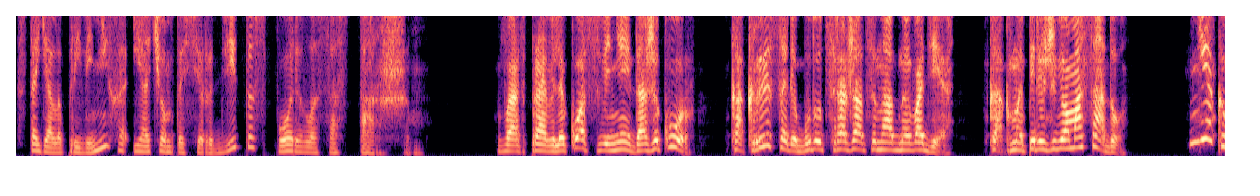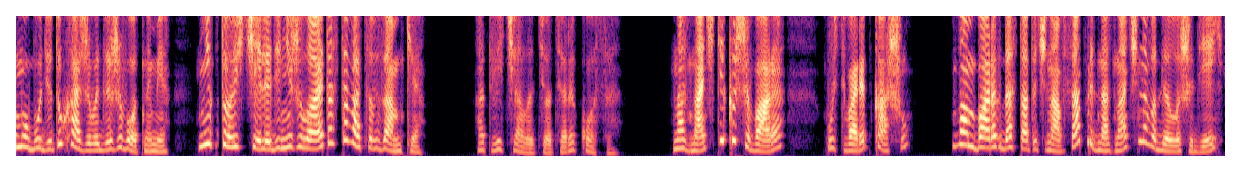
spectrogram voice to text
стояла привениха и о чем то сердито спорила со старшим. «Вы отправили коз, свиней, даже кур! Как рыцари будут сражаться на одной воде! Как мы переживем осаду?» «Некому будет ухаживать за животными. Никто из челяди не желает оставаться в замке», — отвечала тетя Рыкоса. «Назначьте кошевара, пусть варят кашу. В амбарах достаточно овса, предназначенного для лошадей,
